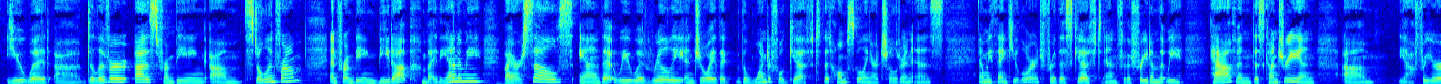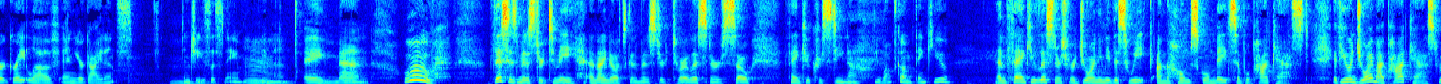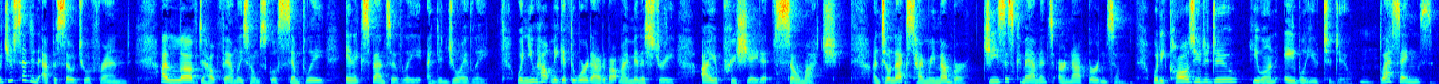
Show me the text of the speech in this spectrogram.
you would uh, deliver us from being um, stolen from and from being beat up by the enemy, by ourselves, and that we would really enjoy the, the wonderful gift that homeschooling our children is. And we thank you, Lord, for this gift and for the freedom that we have in this country and, um, yeah, for your great love and your guidance. In Jesus' name, amen. Amen. Woo! This has ministered to me, and I know it's going to minister to our listeners. So thank you, Christina. You're welcome. Thank you. And thank you, listeners, for joining me this week on the Homeschool Made Simple podcast. If you enjoy my podcast, would you send an episode to a friend? I love to help families homeschool simply, inexpensively, and enjoyably. When you help me get the word out about my ministry, I appreciate it so much. Until next time, remember, Jesus' commandments are not burdensome. What he calls you to do, he will enable you to do. Hmm. Blessings.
